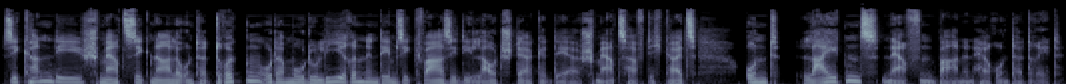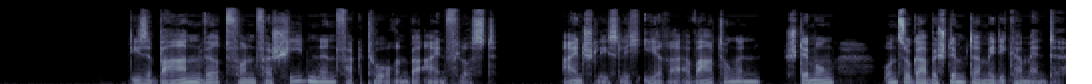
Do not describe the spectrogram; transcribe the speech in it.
Sie kann die Schmerzsignale unterdrücken oder modulieren, indem sie quasi die Lautstärke der Schmerzhaftigkeits- und Leidensnervenbahnen herunterdreht. Diese Bahn wird von verschiedenen Faktoren beeinflusst, einschließlich ihrer Erwartungen, Stimmung und sogar bestimmter Medikamente.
